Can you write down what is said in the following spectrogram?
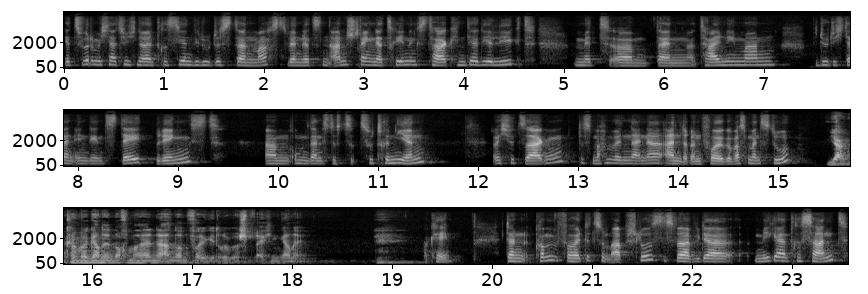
jetzt würde mich natürlich nur interessieren, wie du das dann machst, wenn jetzt ein anstrengender Trainingstag hinter dir liegt mit ähm, deinen Teilnehmern, wie du dich dann in den State bringst, ähm, um dann zu, zu trainieren. Aber ich würde sagen, das machen wir in einer anderen Folge. Was meinst du? Ja, können wir gerne nochmal in einer anderen Folge drüber sprechen, gerne. Okay, dann kommen wir für heute zum Abschluss. Es war wieder mega interessant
